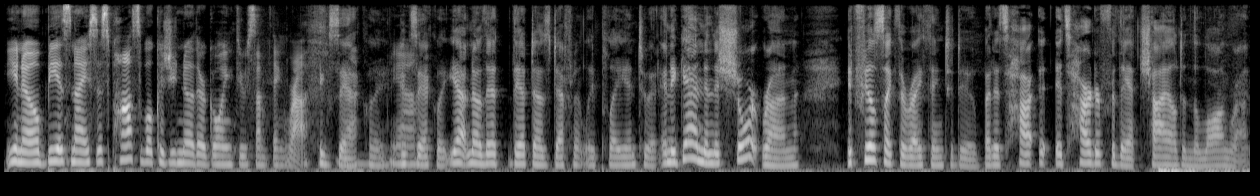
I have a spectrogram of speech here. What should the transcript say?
you know, be as nice as possible because you know they're going through something rough. Exactly. Yeah. Exactly. Yeah, no, that that does definitely play into it. And again, in the short run, it feels like the right thing to do, but it's hard it's harder for that child in the long run.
